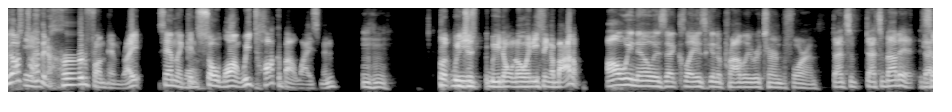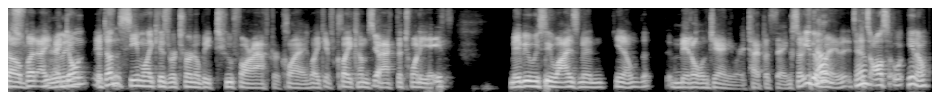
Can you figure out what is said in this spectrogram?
we also haven't heard from him, right, Sam? Like Yeah. in so long, we talk about Wiseman, Mm-hmm. but we We- just we don't know anything about him. All we know is that Klay is going to probably return before him. That's that's about it. so, but I, I don't. It doesn't seem like his return will be too far after Klay. Like if Klay comes Yeah. back the twenty eighth, maybe we see Wiseman. You know, the middle of January type of thing. So either Yeah, way, it's, it's also you know,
